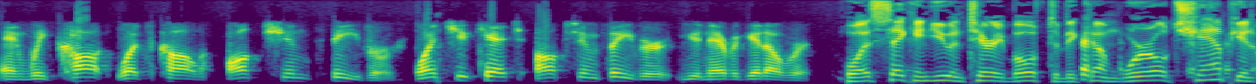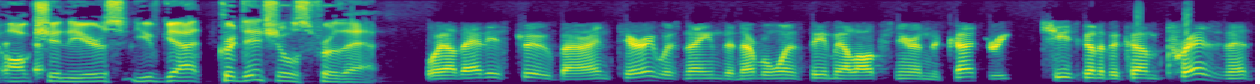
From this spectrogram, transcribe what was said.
And we caught what's called auction fever. Once you catch auction fever, you never get over it. Well, it's taken you and Terry both to become world champion auctioneers. You've got credentials for that. Well, that is true, Byron. Terry was named the number one female auctioneer in the country. She's going to become president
